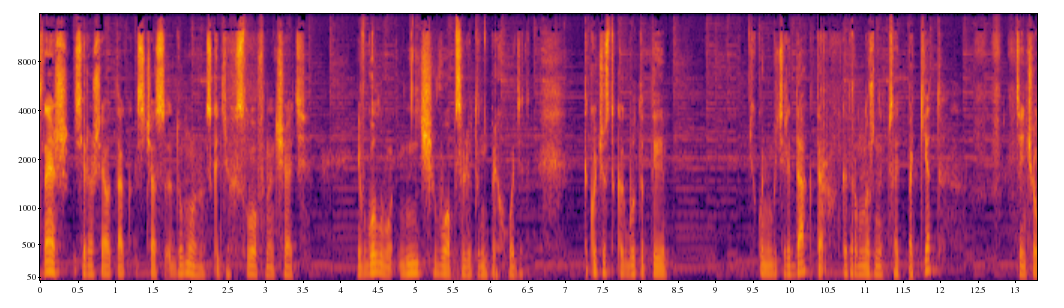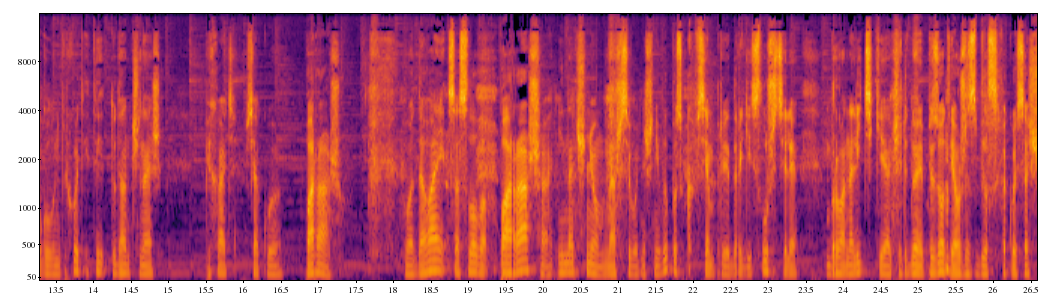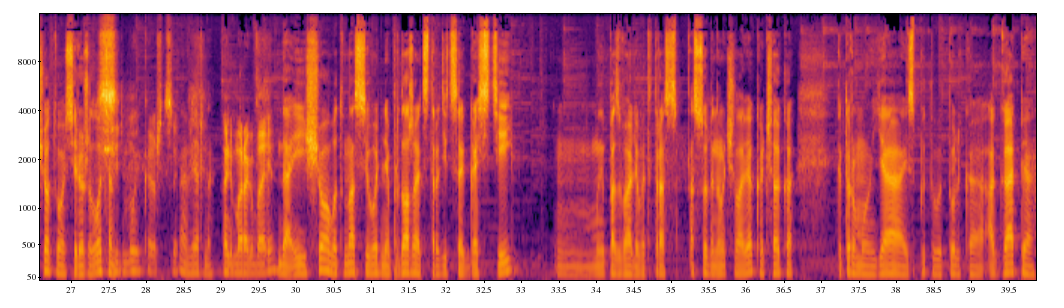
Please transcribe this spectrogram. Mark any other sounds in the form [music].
Знаешь, Сереж, я вот так сейчас думаю, с каких слов начать. И в голову ничего абсолютно не приходит. Такое чувство, как будто ты какой-нибудь редактор, которому нужно написать пакет, тебе ничего в голову не приходит, и ты туда начинаешь пихать всякую парашу. Вот давай со слова «параша» и начнем наш сегодняшний выпуск. Всем привет, дорогие слушатели. Бро-аналитики, очередной эпизод. Я уже сбился какой со счету. Сережа Лотин. Седьмой, кажется. Наверное. Альмар Акбари. Да, и еще вот у нас сегодня продолжается традиция гостей. Мы позвали в этот раз особенного человека, человека, которому я испытываю только агапя,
